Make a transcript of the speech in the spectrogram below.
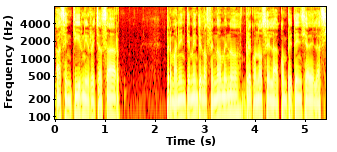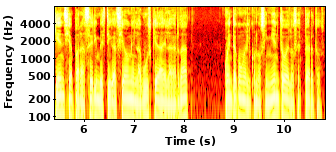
asentir ni rechazar permanentemente los fenómenos, reconoce la competencia de la ciencia para hacer investigación en la búsqueda de la verdad, cuenta con el conocimiento de los expertos.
